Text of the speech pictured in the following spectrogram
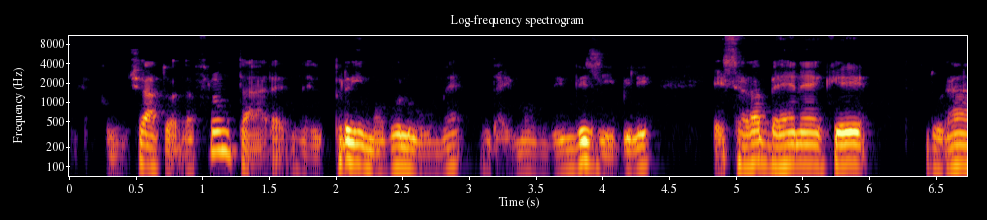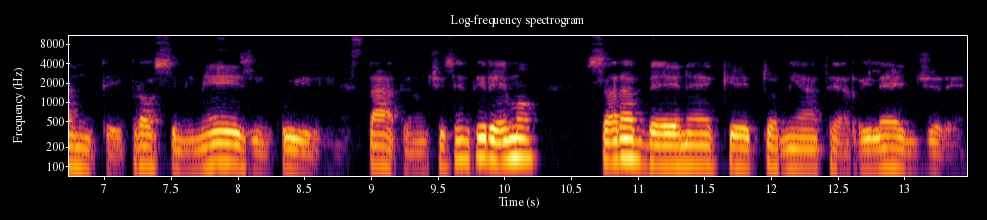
eh, cominciato ad affrontare nel primo volume, Dai mondi invisibili, e sarà bene che durante i prossimi mesi in cui in estate non ci sentiremo, sarà bene che torniate a rileggere,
